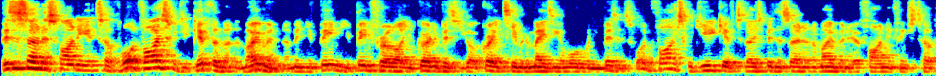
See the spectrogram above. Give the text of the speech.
Business owners finding it tough. What advice would you give them at the moment? I mean, you've been you've been through a lot. You've grown a business. You've got a great team, an amazing award-winning business. What advice would you give to those business owners at the moment who are finding things tough?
